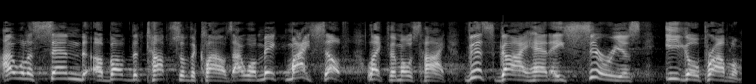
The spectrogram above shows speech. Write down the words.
I will ascend above the tops of the clouds. I will make myself like the Most High. This guy had a serious ego problem.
